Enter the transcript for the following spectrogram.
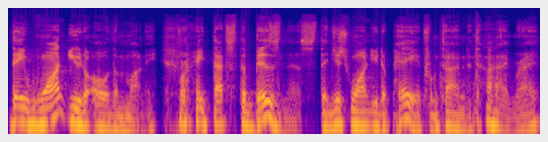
they want you to owe them money, right? That's the business. They just want you to pay it from time to time, right?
